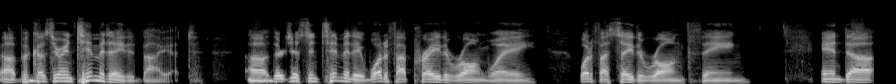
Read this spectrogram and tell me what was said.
uh, mm-hmm. because they're intimidated by it. Uh, mm-hmm. They're just intimidated. What if I pray the wrong way? What if I say the wrong thing? And uh,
